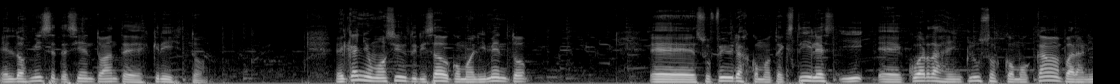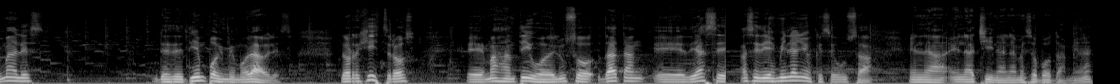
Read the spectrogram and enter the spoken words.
el 2700 a.C. El cáñamo ha sido utilizado como alimento, eh, sus fibras como textiles y cuerdas e incluso como cama para animales desde tiempos inmemorables. Los registros más antiguos del uso datan de hace, hace 10.000 años que se usa en la, en la China, en la Mesopotamia. ¿eh?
